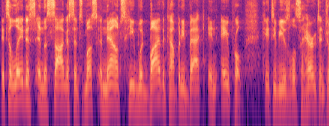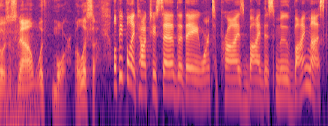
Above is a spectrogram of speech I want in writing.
It's the latest in the saga since Musk announced he would buy the company back in April. KTVU's Alyssa Harrington joins us now with more. Alyssa. Well, people I talked to said that they weren't surprised by this move by Musk.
